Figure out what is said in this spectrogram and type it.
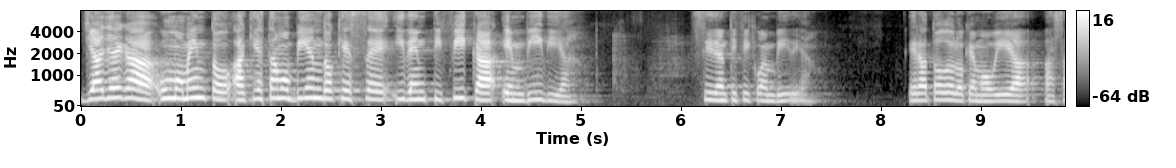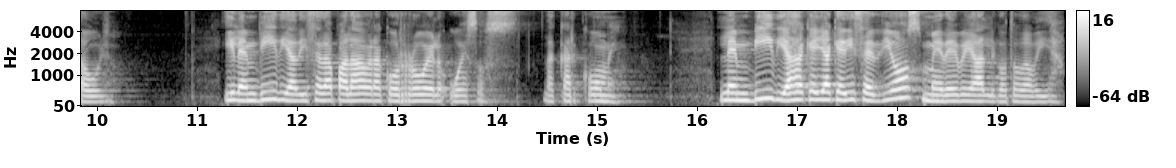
ya llega un momento, aquí estamos viendo que se identifica envidia. Se identificó envidia. Era todo lo que movía a Saúl. Y la envidia, dice la palabra, corroe los huesos, la carcome. La envidia es aquella que dice, Dios me debe algo todavía.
